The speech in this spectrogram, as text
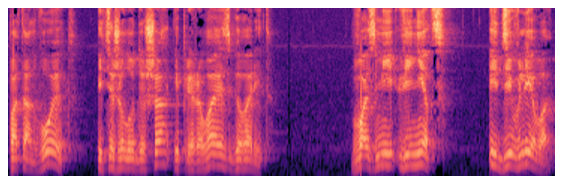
Потан воет и, тяжело дыша и прерываясь, говорит. «Возьми венец! Иди влево,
